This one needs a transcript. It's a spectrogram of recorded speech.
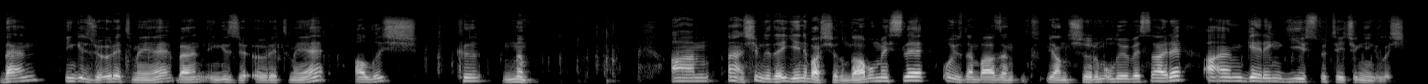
Ben İngilizce öğretmeye, ben İngilizce öğretmeye alışkınım. Um, ha, şimdi de yeni başladım daha bu mesleğe. O yüzden bazen yanlışlarım oluyor vesaire. I'm getting used to teaching English.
